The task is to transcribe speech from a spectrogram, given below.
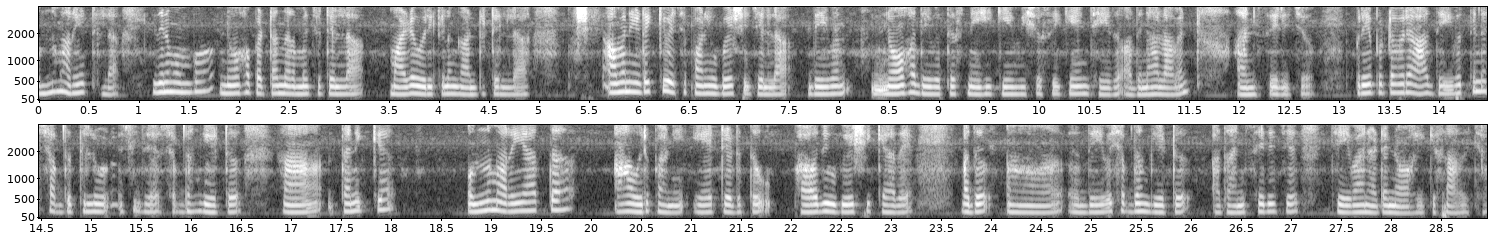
ഒന്നും അറിയിട്ടില്ല ഇതിനു മുമ്പ് നോഹ പെട്ടകം നിർമ്മിച്ചിട്ടില്ല മഴ ഒരിക്കലും കണ്ടിട്ടില്ല. പക്ഷെ അവൻ ഇടയ്ക്ക് വെച്ച് പണി ഉപേക്ഷിച്ചില്ല. ദൈവം നോഹ ദൈവത്തെ സ്നേഹിക്കുകയും വിശ്വസിക്കുകയും ചെയ്തു. അതിനാൽ അവൻ അനുസരിച്ചു. പ്രിയപ്പെട്ടവർ ആ ദൈവത്തിന്റെ ശബ്ദത്തിൽ ശബ്ദം കേട്ട് തനിക്ക് ഒന്നും അറിയാത്ത ആ ഒരു പണി ഏറ്റെടുത്ത്. പകുതി ഉപേക്ഷിക്കാതെ അത് ദൈവശബ്ദം കേട്ട് അതനുസരിച്ച് ചെയ്യുവാനായിട്ട് നോഹയ്ക്ക് സാധിച്ചു.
